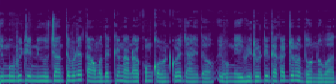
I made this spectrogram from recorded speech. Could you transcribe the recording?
এই মুভিটির নিউজ জানতে পেরে তা আমাদেরকে নানা রকম কমেন্ট করে জানিয়ে দাও। এবং এই ভিডিওটি দেখার জন্য ধন্যবাদ।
